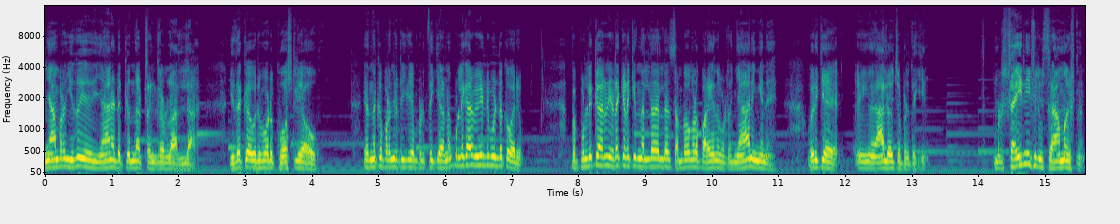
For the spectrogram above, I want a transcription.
ഞാൻ പറഞ്ഞു ഇത് ഞാൻ എടുക്കുന്ന ട്രെൻഡിലുള്ള അല്ല. ഇതൊക്കെ ഒരുപാട് കോസ്റ്റ്ലി ആവും. എന്നൊക്കെ പറഞ്ഞിട്ട് ഇരിക്കുമ്പോഴത്തേക്കാണ് പുള്ളിക്കാരൻ വീണ്ടും വീണ്ടും ഒക്കെ വരും. അപ്പോൾ പുള്ളിക്കാരൻ ഇടയ്ക്കിടയ്ക്ക് നല്ല നല്ല സംഭവങ്ങൾ പറയുന്ന കൂട്ടത്തിൽ ഞാനിങ്ങനെ ഒരിക്കൽ ആലോചിച്ചപ്പോഴത്തേക്ക് നമ്മുടെ Shiny Films Ramakrishnan.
